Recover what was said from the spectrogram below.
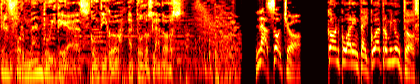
transformando ideas contigo a todos lados. Las 8 con 44 minutos.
